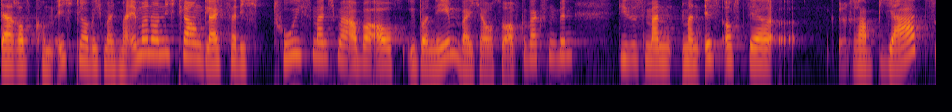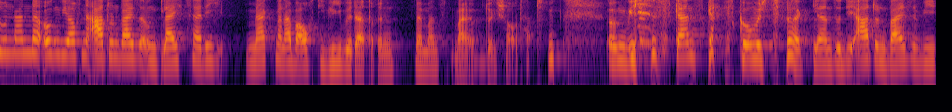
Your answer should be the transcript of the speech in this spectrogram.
darauf komme ich, glaube ich, manchmal immer noch nicht klar und gleichzeitig tue ich es manchmal aber auch übernehmen, weil ich ja auch so aufgewachsen bin. Dieses, man, man ist oft sehr äh, rabiat zueinander irgendwie auf eine Art und Weise und gleichzeitig merkt man aber auch die Liebe da drin, wenn man es mal durchschaut hat. irgendwie ist ganz, ganz komisch zu erklären. So die Art und Weise, wie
